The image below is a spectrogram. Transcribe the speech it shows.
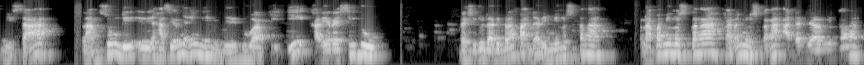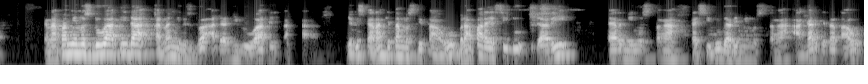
bisa langsung di hasilnya ini menjadi 2 pi kali residu. Residu dari berapa? Dari minus setengah. Kenapa minus setengah? Karena minus setengah ada di dalam lingkaran. Kenapa minus dua? Tidak. Karena minus dua ada di luar lingkaran. Jadi sekarang kita mesti tahu berapa residu dari R minus setengah, residu dari minus setengah, agar kita tahu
